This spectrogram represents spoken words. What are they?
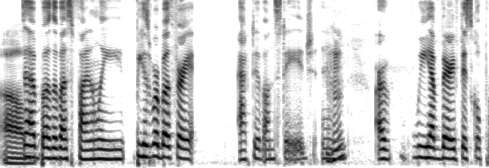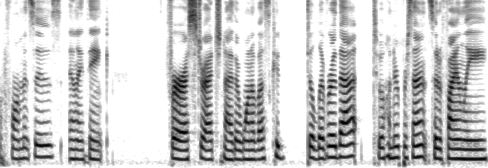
um, to have both of us finally because we're both very active on stage and mm-hmm. our we have very physical performances and I think for a stretch neither one of us could deliver that to 100% so to finally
